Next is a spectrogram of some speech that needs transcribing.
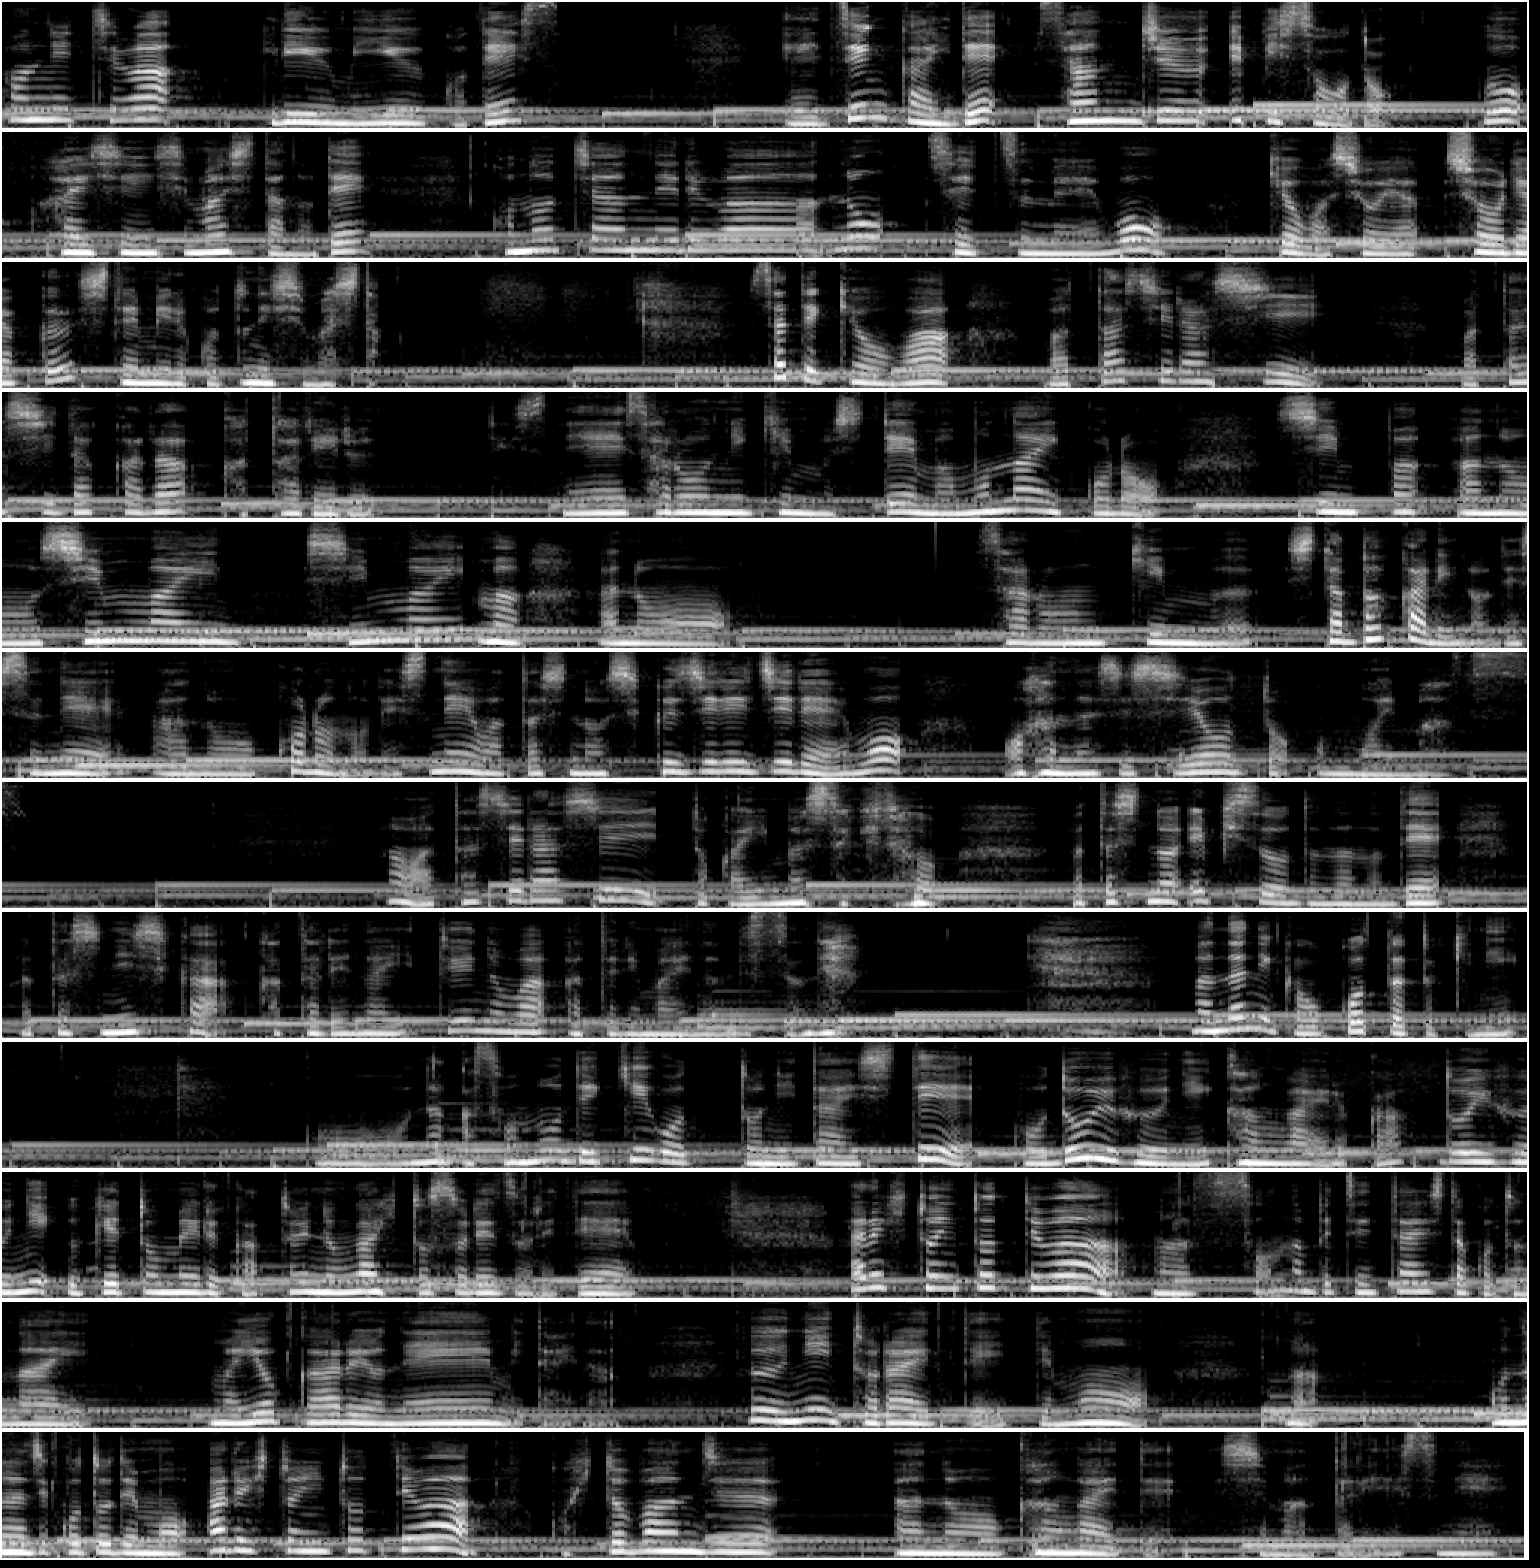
こんにちは入海優子です、えー、前回で30エピソードを配信しましたのでこのチャンネルはの説明を今日は省略してみることにしました。さて今日は私らしい私だから語れるですねサロンに勤務して間もない頃新あの新米新米？まああのサロン勤務したばかりのですねあの頃のですね私のしくじり事例をお話ししようと思います。まあ、私らしいとか言いましたけど 私のエピソードなので私にしか語れないというのは当たり前なんですよね。まあ、何か起こった時にこうなんかその出来事に対してこうどういうふうに考えるかどういうふうに受け止めるかというのが人それぞれである人にとっては、まあ、そんな別に大したことない、まあ、よくあるよねみたいな風に捉えていても、まあ、同じことでもある人にとってはこう一晩中あの考えてしまったりですね。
